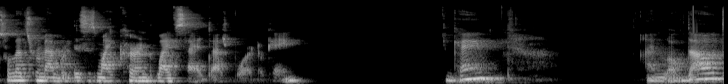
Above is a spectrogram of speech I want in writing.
So let's remember, this is my current live site dashboard, okay? Okay, I'm logged out.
